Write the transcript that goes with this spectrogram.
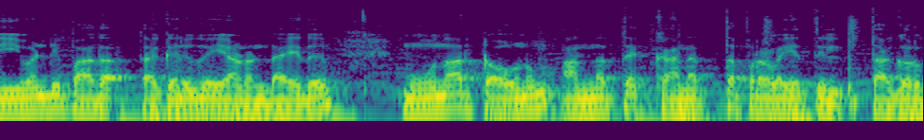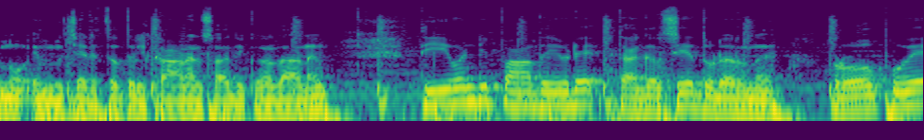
തീവണ്ടി പാത തകരുകയാണുണ്ടായത്. മൂന്നാർ ടൗണും അന്നത്തെ കനത്ത പ്രളയത്തിൽ തകർന്നു എന്ന് ചരിത്രത്തിൽ കാണാൻ സാധിക്കുന്നതാണ്. തീവണ്ടി പാതയുടെ തകർച്ചയെ തുടർന്ന് റോപ്പ് വേ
